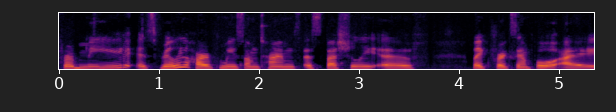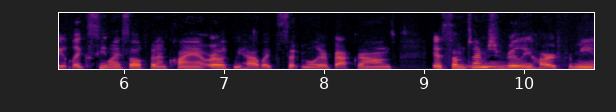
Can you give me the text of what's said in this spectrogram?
for me, it's really hard for me sometimes, especially if like for example i like see myself in a client or like we have like similar backgrounds it's sometimes Ooh. really hard for me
